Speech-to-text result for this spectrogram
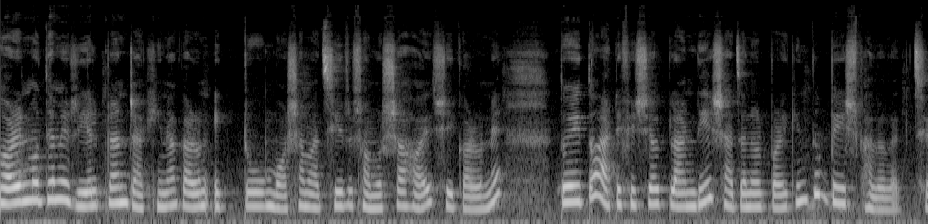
ঘরের মধ্যে আমি রিয়েল প্লান্ট রাখি না, কারণ একটু মশা মাছির সমস্যা হয় সেই কারণে। তো এই তো আর্টিফিশিয়াল প্লান্ট দিয়ে সাজানোর পরে কিন্তু বেশ ভালো লাগছে।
